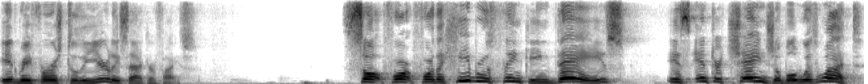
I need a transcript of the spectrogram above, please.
it refers to the yearly sacrifice. So for, for the Hebrew thinking, days is interchangeable with what?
